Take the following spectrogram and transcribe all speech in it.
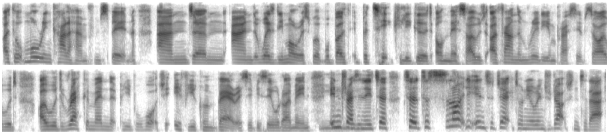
I thought Maureen Callahan from Spin and um, and Wesley Morris were, were both particularly good on this. I was I found them really impressive. So I would I would recommend that people watch it if you can bear it. If you see what I mean. Interestingly, to to to slightly interject on your introduction to that,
